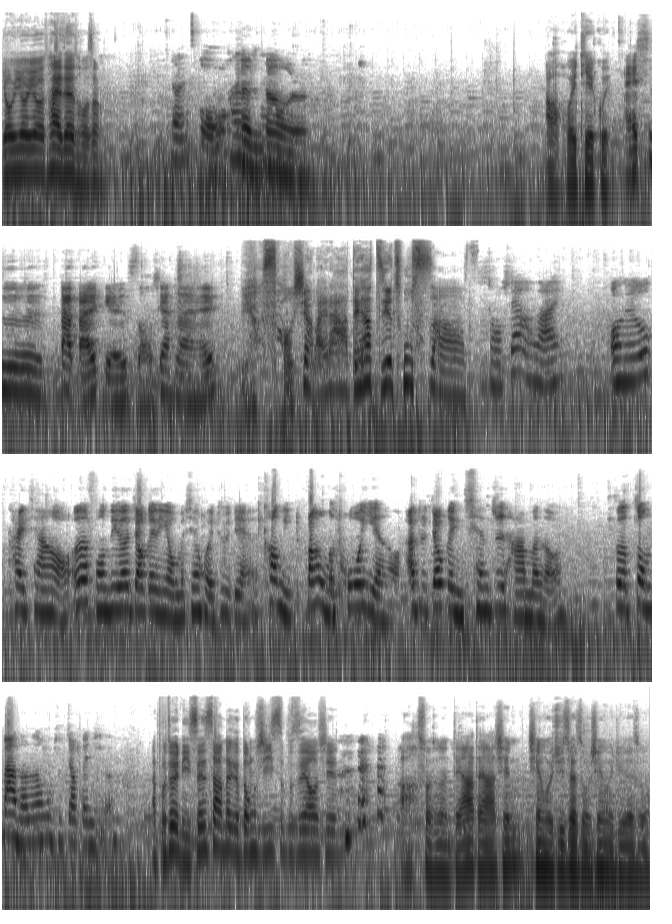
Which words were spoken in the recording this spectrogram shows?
有有有，他也在头上。对，哦，看到了，好，回铁轨，还是大胆一点，扫下来。不要扫下来啦，等一下直接出事啊！扫下来。哦，你都开枪哦，那冯迪勒交给你，我们先回据点，靠你帮我们拖延哦，啊，就交给你牵制他们了。这个重大的任务就交给你了。啊，不对，你身上那个东西是不是要先？啊，算算，等一下等一下，先先回去再说，先回去再说。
